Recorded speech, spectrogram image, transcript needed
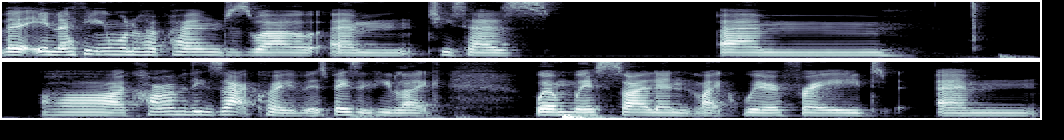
the- in I think in one of her poems as well, um, she says, um, oh, I can't remember the exact quote, but it's basically like, when we're silent, like we're afraid, um,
